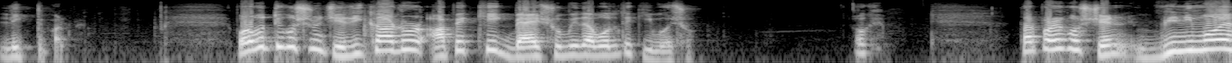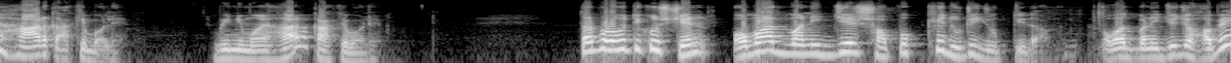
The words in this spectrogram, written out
লিখতে পারবে। পরবর্তী কোশ্চেন হচ্ছে, রিকার্ডোর আপেক্ষিক ব্যয় সুবিধা বলতে কি বোঝো? ওকে তারপরে কোশ্চেন বিনিময় হার কাকে বলে? বিনিময় হার কাকে বলে? তার পরবর্তী কোশ্চেন অবাধ বাণিজ্যের সপক্ষে দুটি যুক্তি দাও। অবাধ বাণিজ্য যে হবে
